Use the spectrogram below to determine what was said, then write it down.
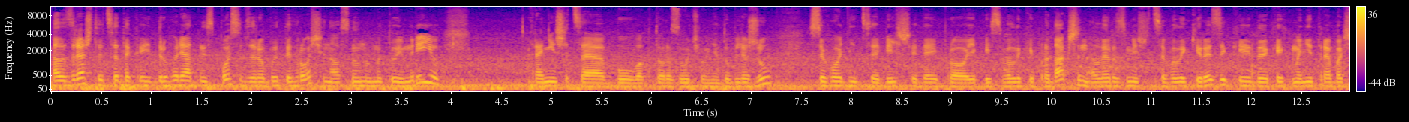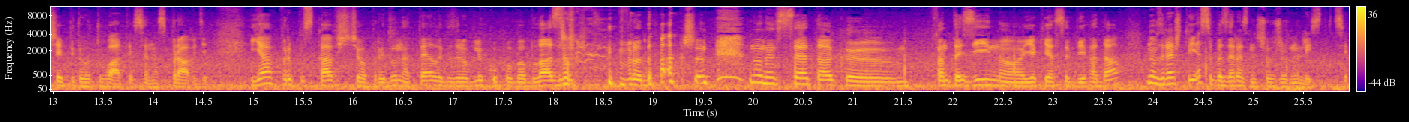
Але зрештою, це такий другорядний спосіб заробити гроші на основну мету і мрію. Раніше це був актор озвучування дубляжу. Сьогодні це більше ідей про якийсь великий продакшн, але розумію, що це великі ризики, до яких мені треба ще підготуватися насправді. Я припускав, що прийду на телек, зроблю купу бабла, зроблю продакшн. Ну не все так е, фантазійно, як я собі гадав. Ну, зрештою, я себе зараз знайшов в журналістиці.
